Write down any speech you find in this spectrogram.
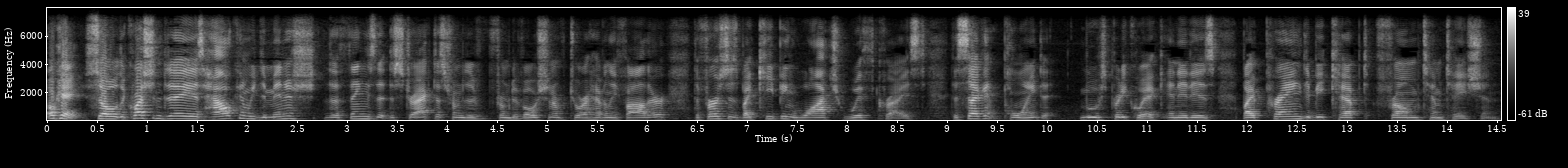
Okay, so the question today is how can we diminish the things that distract us from the, from devotion to our heavenly Father? The first is by keeping watch with Christ. The second point moves pretty quick, and it is by praying to be kept from temptation.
